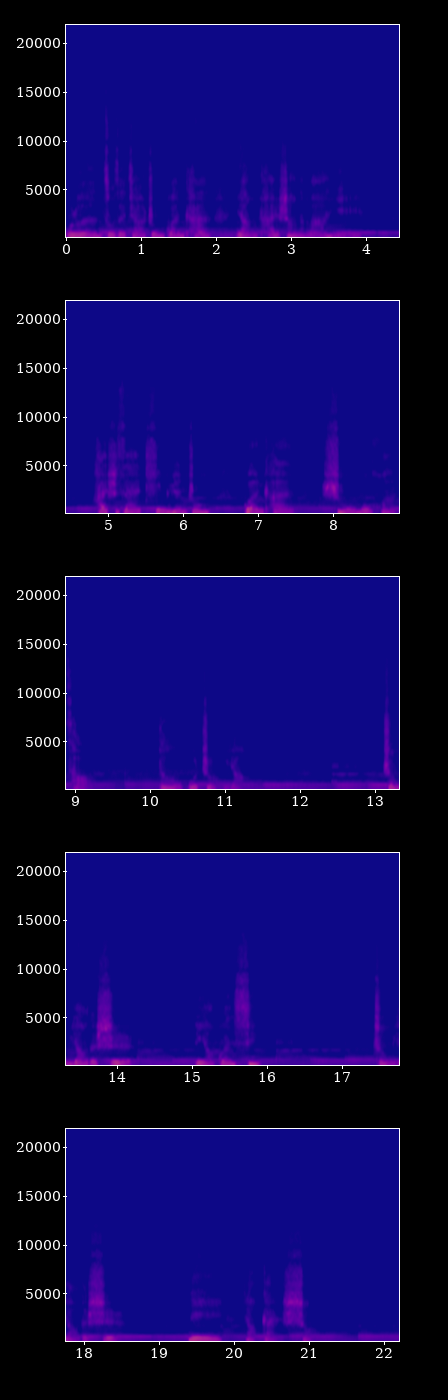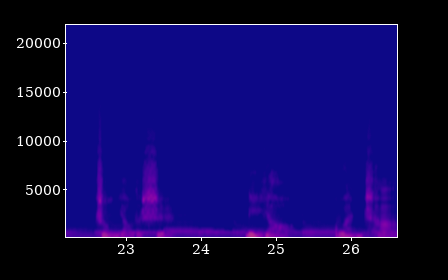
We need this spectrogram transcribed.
无论坐在家中观看阳台上的蚂蚁，还是在庭院中观看树木花草，都不重要。重要的是，你要关心；重要的是，你要感受；重要的是，你要。观察，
